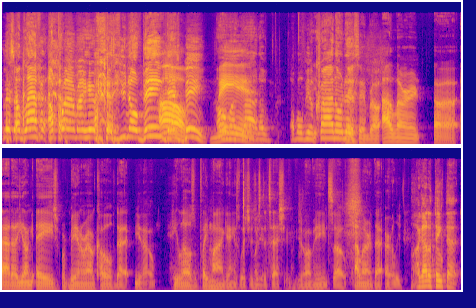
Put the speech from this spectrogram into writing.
Listen, I'm laughing. I'm crying right here because if you know Bing, Oh, that's Bing. man. Oh my God. I'm, I'm over here crying on this. Listen, bro, I learned uh, at a young age from being around Cove that you know he loves to play mind games with you just to test you. You know what I mean? So I learned that early. I got to think that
